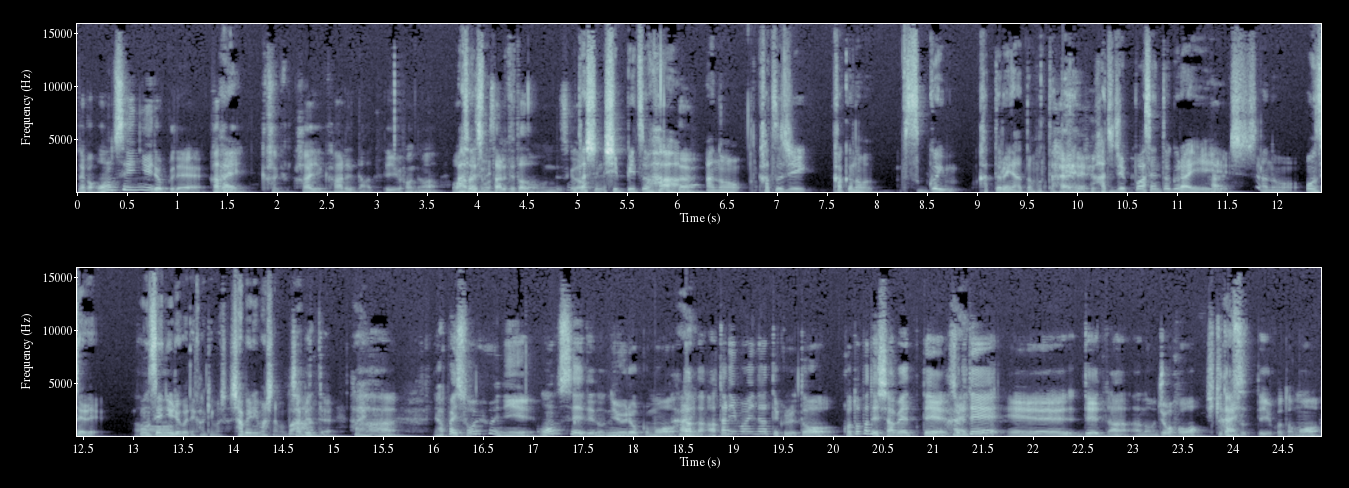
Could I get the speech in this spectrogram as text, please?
なんか音声入力でかなりはい。か書かれたっていうふうなお話もされてたと思うんですけど。私の執筆は、はい。あの、活字書くのすっごいかってるいなと思ってて、はい80%ぐらい、はいあの、音声で、音声入力で書きました。喋りましたもん、バー喋って。はい。はい。やっぱりそういうふうに、音声での入力も、はいだんだん当たり前になってくると、言葉で喋って、はいそれで、えー、データ、あの、情報を引き出すっていうことも、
